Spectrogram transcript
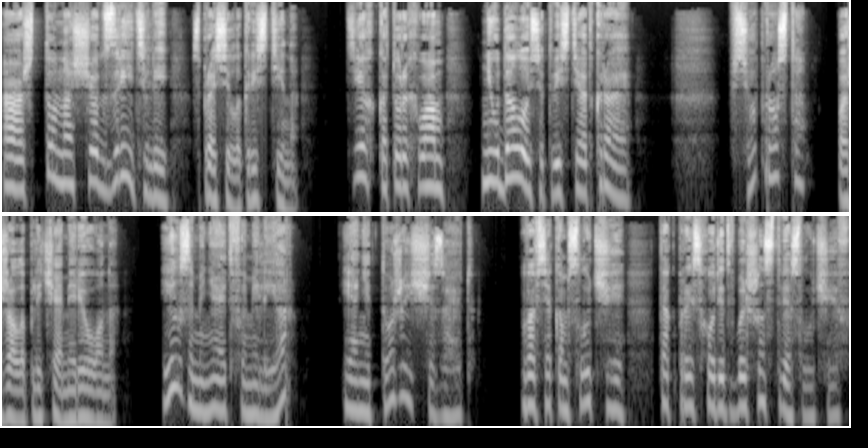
«А что насчет зрителей?» — спросила Кристина. «Тех, которых вам не удалось отвести от края?» «Все просто», — пожала плечами Риона. «Их заменяет фамильяр, и они тоже исчезают. Во всяком случае, так происходит в большинстве случаев.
